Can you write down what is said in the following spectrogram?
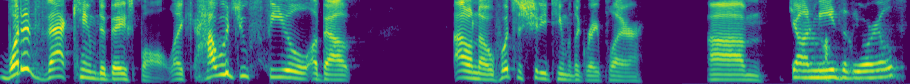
What if that came to baseball? Like, how would you feel about? I don't know. What's a shitty team with a great player? Um, John Means of the Orioles.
